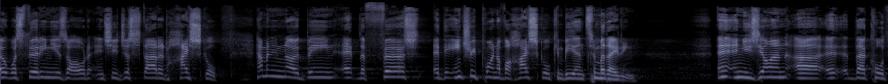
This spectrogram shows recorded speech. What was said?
uh, was 13 years old and she just started high school. How many know being at the first, at the entry point of a high school can be intimidating? In, New Zealand, uh, uh they're called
